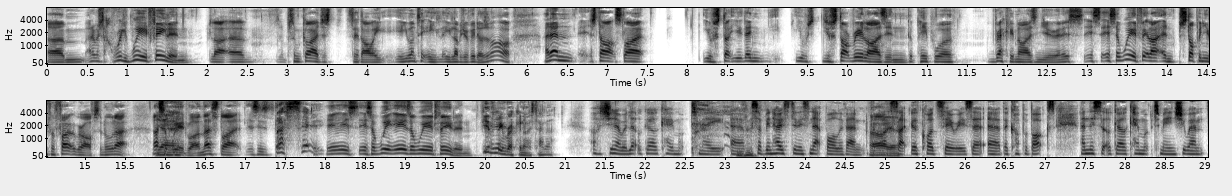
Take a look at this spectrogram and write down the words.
um, and it was like a really weird feeling. Like uh, some guy just said, "Oh, he, he wants it. He, he loves your videos." Oh, and then it starts like you'll start you then you'll you'll start realizing that people are recognizing you and it's it's it's a weird thing like and stopping you for photographs and all that that's Yeah. a weird one that's like this is That's sick. it is it's a weird it is a weird feeling Have you ever been recognised, Hannah? Oh, do you know, a little girl came up to me. Um, so I've been hosting this netball event for the Oh, last, yeah. like the quad series at uh, the Copper Box, and this little girl came up to me and she went,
